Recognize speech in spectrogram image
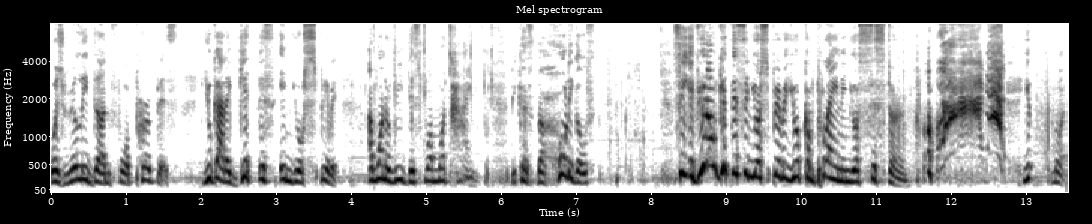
was really done for purpose. You got to get this in your spirit. I want to read this one more time because the Holy Ghost See, if you don't get this in your spirit, you'll complain in your cistern. Oh you, Lord,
